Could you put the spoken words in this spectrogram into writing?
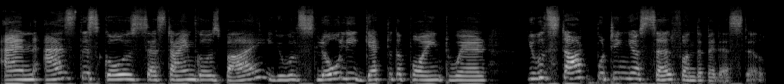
And as this goes, as time goes by, you will slowly get to the point where you will start putting yourself on the pedestal.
